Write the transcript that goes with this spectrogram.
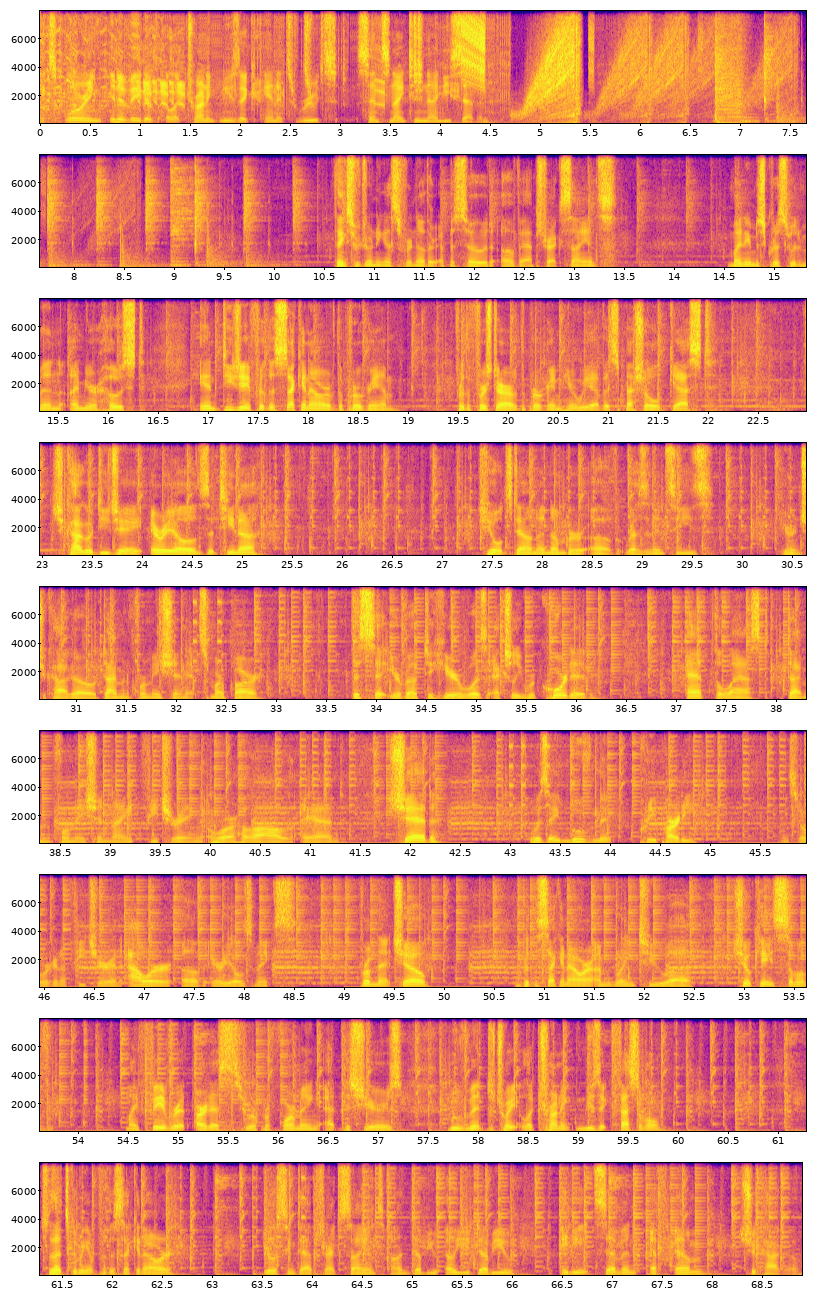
Exploring innovative electronic music and its roots since 1997. Thanks for joining us for another episode of Abstract Science. My name is Chris Widman. I'm your host and DJ for the second hour of the program. For the first hour of the program, here we have a special guest, Chicago DJ Ariel Zetina. She holds down a number of residencies here in Chicago, Diamond Formation at Smart Bar. This set you're about to hear was actually recorded at the last Diamond Formation night featuring Aurora Halal and Shed. It was a movement pre party. And so we're going to feature an hour of Ariel's mix from that show. And for the second hour, I'm going to uh, showcase some of my favorite artists who are performing at this year's Movement Detroit Electronic Music Festival. So that's coming up for the second hour. You're listening to Abstract Science on WLUW 887 FM, Chicago.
